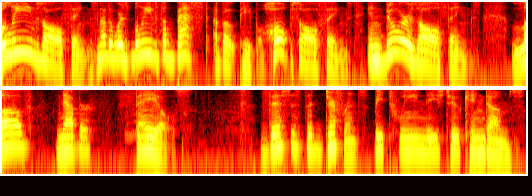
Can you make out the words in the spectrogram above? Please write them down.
believes all things. In other words, believes the best about people, hopes all things, endures all things. Love never fails. This is the difference between these two kingdoms.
